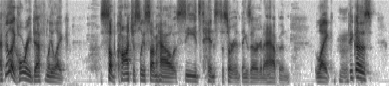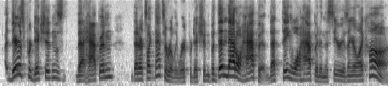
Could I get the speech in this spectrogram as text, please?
I feel like Hori definitely like subconsciously somehow seeds hints to certain things that are going to happen. Like Mhm. because there's predictions that happen that it's like that's a really weird prediction, but then that'll happen. That thing will happen in the series and you're like, "Huh."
